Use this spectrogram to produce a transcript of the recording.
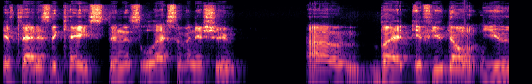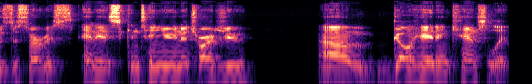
if that is the case, then it's less of an issue. Um, but if you don't use the service and is continuing to charge you, um, go ahead and cancel it.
